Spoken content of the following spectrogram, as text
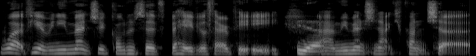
work for you? I mean, you mentioned cognitive behavioral therapy. Yeah. Um, you mentioned acupuncture.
